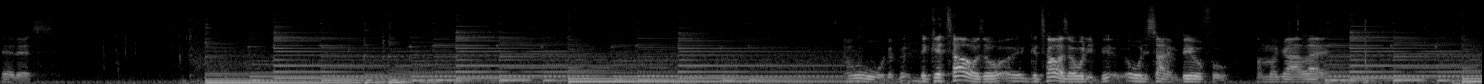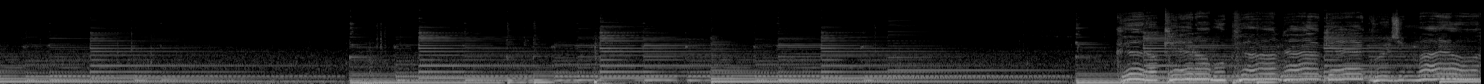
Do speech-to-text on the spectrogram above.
hear this. the the guitar was al- guitar is already be- already sounding beautiful. I'm not gonna lie. 그렇게 너무 편하게 굴지 마요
